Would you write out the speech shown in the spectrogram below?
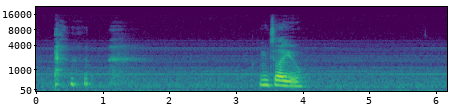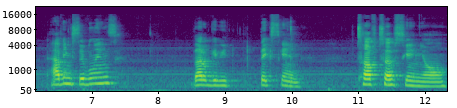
Let me tell you. Having siblings that'll give you thick skin. Tough tough skin y'all.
